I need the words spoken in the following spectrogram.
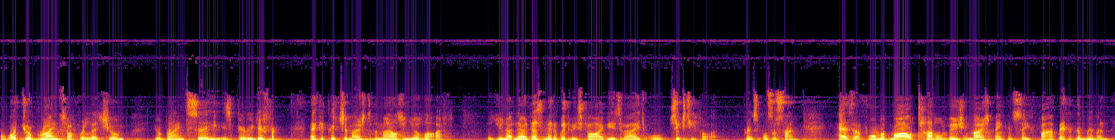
But what your brain software lets your, your brain see is very different. Now, if you picture most of the males in your life that you know, now it doesn't matter whether he's five years of age or 65. Principle's the same. Has a form of mild tunnel vision. Most men can see far better than women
